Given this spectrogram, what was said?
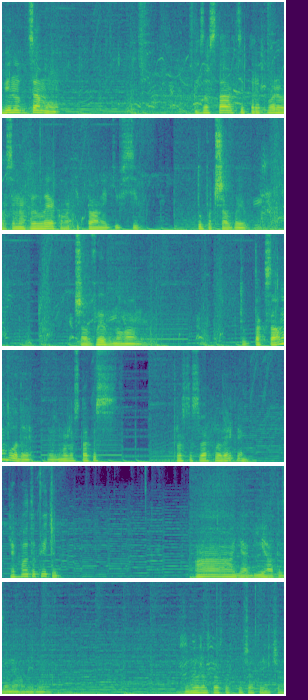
Він в цьому заставці перетворювався на великого титана, який всіх тупо чавив. Чавив ногами. Тут так само буде? Я зможу стати с- просто сверхвеликим. Як багато квітів. А, я бігати за нього не буду. Ми можемо просто включати іншого.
